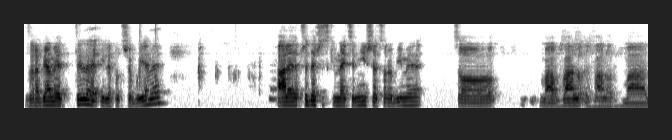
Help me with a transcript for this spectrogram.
zarabiamy tyle, ile potrzebujemy, ale przede wszystkim najcenniejsze, co robimy, co ma walor, ma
